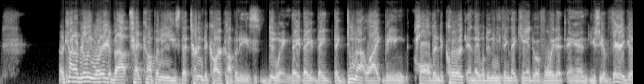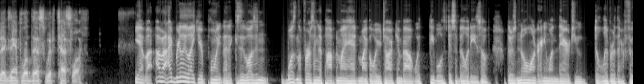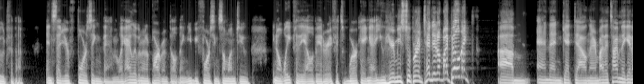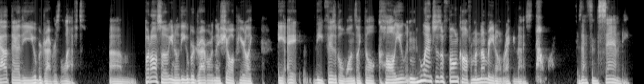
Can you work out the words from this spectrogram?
are kind of really worried about. Tech companies that turn into car companies doing. They they they they do not like being hauled into court, and they will do anything they can to avoid it. And you see a very good example of this with Tesla. Yeah, but I, really like your point that because it, wasn't wasn't the first thing that popped in my head, Michael, what you're talking about with people with disabilities of there's no longer anyone there to deliver their food for them. Instead, you're forcing them. Like I live in an apartment building. You'd be forcing someone to, you know, wait for the elevator if it's working. Uh, you hear me, superintendent of my building. Um, and then get down there. And by the time they get out there, the Uber driver's left. Um, but also, you know, the Uber driver, when they show up here, like the the physical ones, like they'll call you, and who answers a phone call from a number you don't recognize? No one, because that's insanity.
